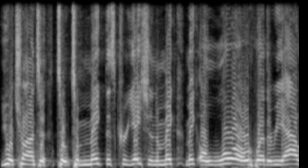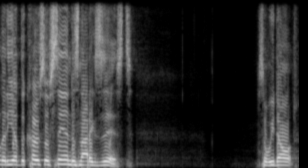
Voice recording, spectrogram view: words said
You are trying to, to, to make this creation, to make, make a world where the reality of the curse of sin does not exist. So we don't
